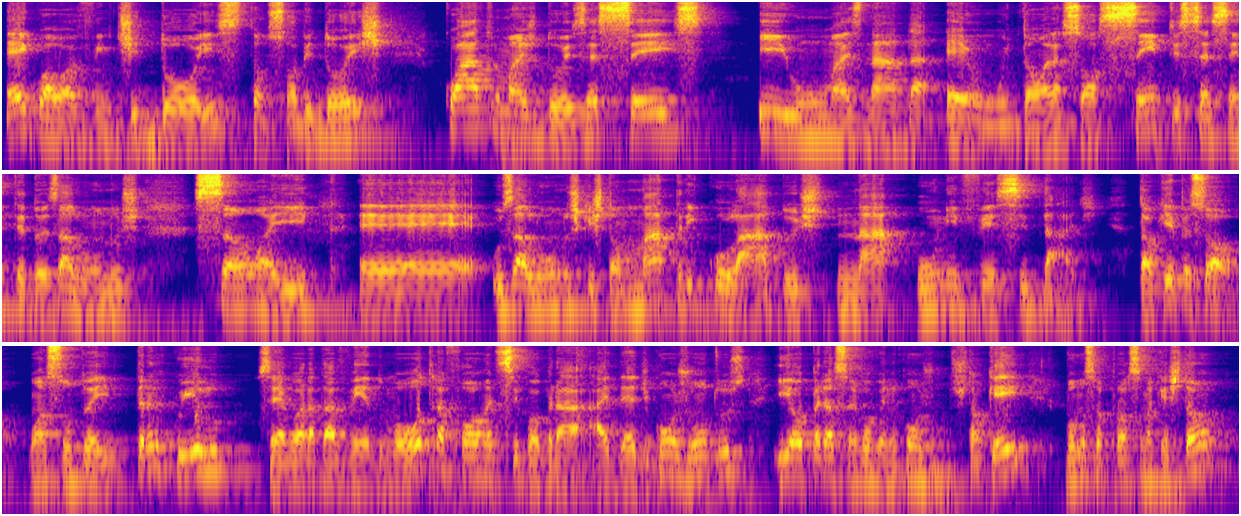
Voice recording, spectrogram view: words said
é igual a 22, então sobe 2, 4 mais 2 é 6, e 1 mais nada é 1. Então, olha só, 162 alunos são aí é, os alunos que estão matriculados na universidade. Tá ok, pessoal? Um assunto aí tranquilo. Você agora está vendo uma outra forma de se cobrar a ideia de conjuntos e a operação envolvendo conjuntos, tá ok? Vamos para a próxima questão?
